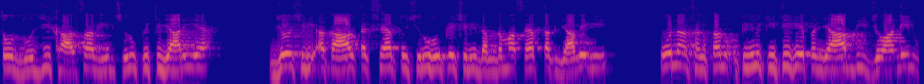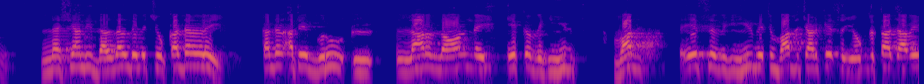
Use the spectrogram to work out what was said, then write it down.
ਤੋਂ ਦੂਜੀ ਖਾਲਸਾ ਵੀਰ ਸ਼ੁਰੂ ਕੀਤੀ ਜਾ ਰਹੀ ਹੈ। ਜੋ ਸ੍ਰੀ ਅਕਾਲ ਤਖਤ ਸਾਹਿਬ ਤੋਂ ਸ਼ੁਰੂ ਹੋ ਕੇ ਸ੍ਰੀ ਦਮਦਮਾ ਸਾਹਿਬ ਤੱਕ ਜਾਵੇਗੀ। ਉਹਨਾਂ ਸੰਗਤਾਂ ਨੂੰ ਅਪੀਲ ਕੀਤੀ ਕਿ ਪੰਜਾਬ ਦੀ ਜਵਾਨੀ ਨੂੰ ਨਸ਼ਿਆਂ ਦੀ ਦਲਦਲ ਦੇ ਵਿੱਚੋਂ ਕੱਢਣ ਲਈ ਕੱਢਣ ਅਤੇ ਗੁਰੂ ਲੜ ਲਾਉਣ ਲਈ ਇੱਕ ਵਹੀਰ ਵੱਧ ਇਸ ਵਹੀਰ ਵਿੱਚ ਵੱਧ ਚੜ ਕੇ ਸਹਿਯੋਗ ਦਿੱਤਾ ਜਾਵੇ।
